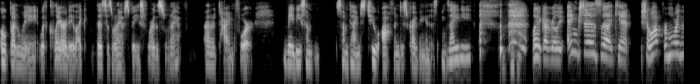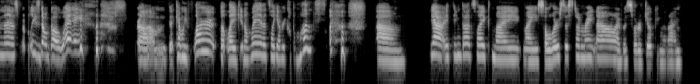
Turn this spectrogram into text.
openly with clarity like this is what i have space for this is what i have at a time for. Maybe some sometimes too often describing it as anxiety. Mm-hmm. Like i'm really anxious i can't show up for more than this but please don't go away um can we flirt? But like in a way that's like every couple months. Um yeah i think that's like my my solar system right now. I was sort of joking that i'm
